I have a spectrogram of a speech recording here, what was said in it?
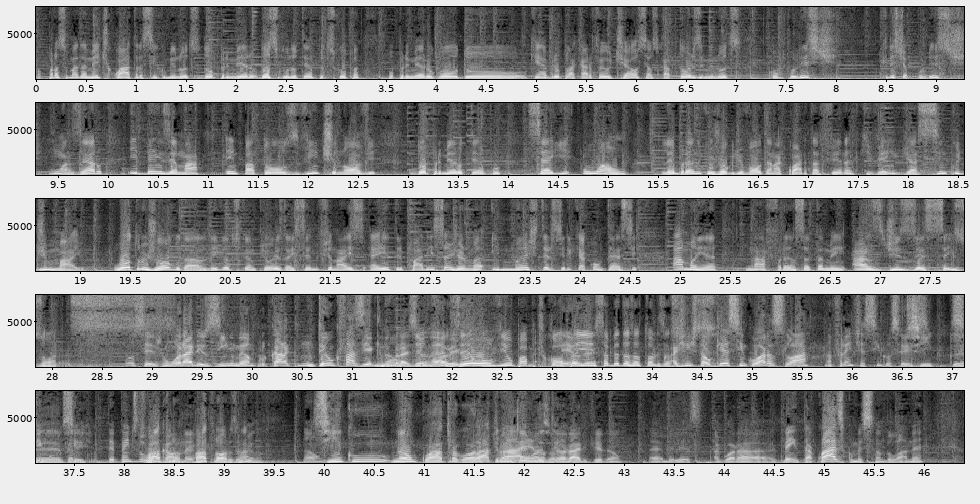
aproximadamente 4 a 5 minutos do primeiro do segundo tempo, desculpa. O primeiro gol do quem abriu o placar foi o Chelsea aos 14 minutos com Pulisic Christian Pulisic 1 a 0 e Benzema empatou aos 29 do primeiro tempo, segue 1 a 1. Lembrando que o jogo de volta é na quarta-feira que vem, dia 5 de maio. O outro jogo da Liga dos Campeões das semifinais é entre Paris Saint-Germain e Manchester City que acontece amanhã na França também às 16 horas. Ou seja, um horáriozinho mesmo pro cara que não tem o que fazer aqui Não no Brasil, tem o que né? fazer amigo? ou ouvir o papo de Copa Meu e Deus. saber das atualizações. A gente tá o quê? 5 horas lá na frente? É 5 ou 6? Cinco, é, peraí. cinco. Depende do Quatro, local, né? quatro horas, né? Não? Cinco, não, quatro agora, Quatro, porque não ah, tem é, mais não tem hora. horário de verão. É, beleza. Agora, bem, tá quase começando lá, né?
